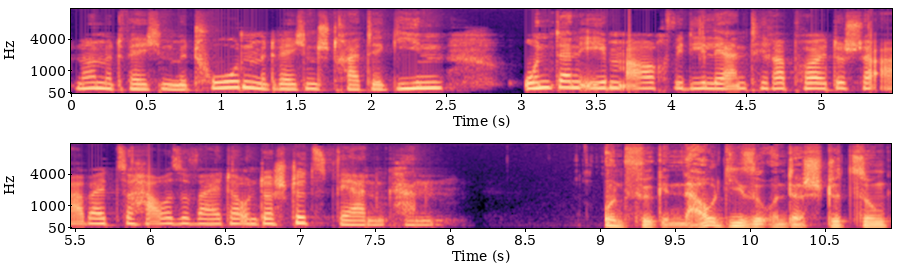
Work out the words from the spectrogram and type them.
ne, mit welchen Methoden, mit welchen Strategien und dann eben auch, wie die lerntherapeutische Arbeit zu Hause weiter unterstützt werden kann. Und für genau diese Unterstützung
